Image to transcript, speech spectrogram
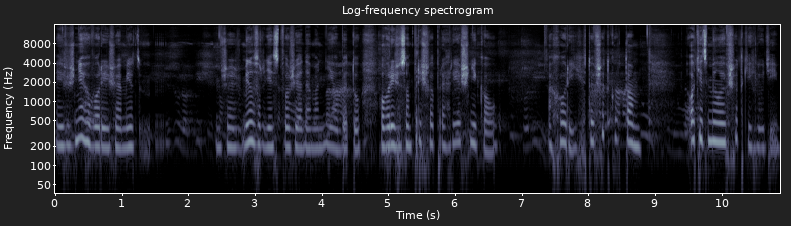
Ježiš nehovorí, že my, že milosrdenstvo žiadam a nie obetu. Hovorí, že som prišiel pre hriešnikov a chorých. To je všetko v tom. Otec miluje všetkých ľudí.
